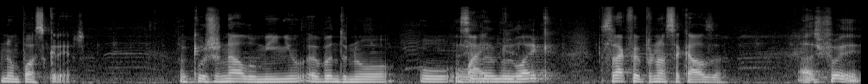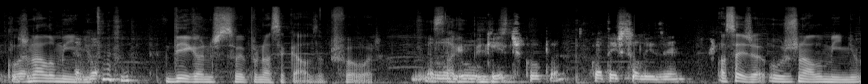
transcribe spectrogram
não posso crer. Ok. O jornal O Minho abandonou o cena like. like? Será que foi por nossa causa? Acho que foi, O claro. jornal O É Minho, digam-nos se foi por nossa causa, por favor. se alguém o quê? isto. Desculpa. Contextualizem. Ou seja, o jornal O Minho,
